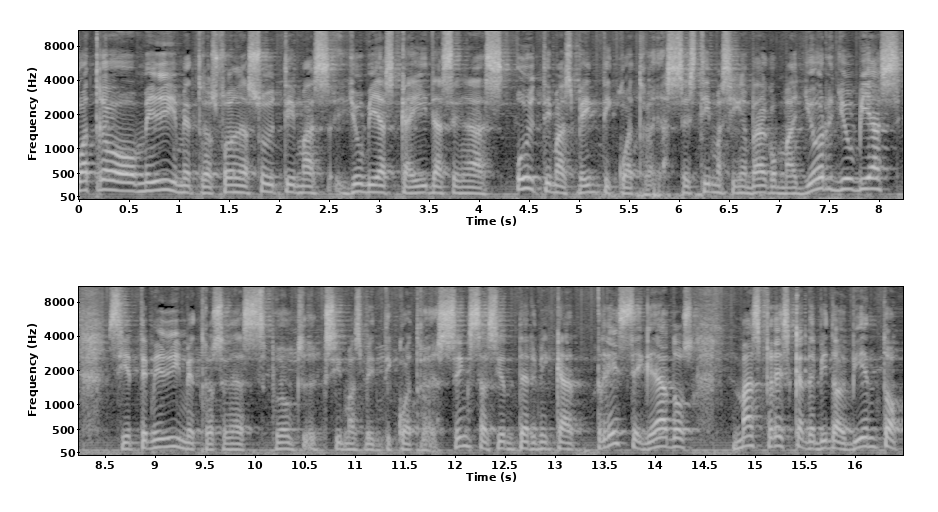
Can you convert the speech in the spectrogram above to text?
4 milímetros fueron las últimas lluvias caídas en las últimas 24 horas. Se estima, sin embargo, mayor lluvias, 7 milímetros en las próximas 24 horas. Sensación térmica 13 grados, más fresca debido al viento.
